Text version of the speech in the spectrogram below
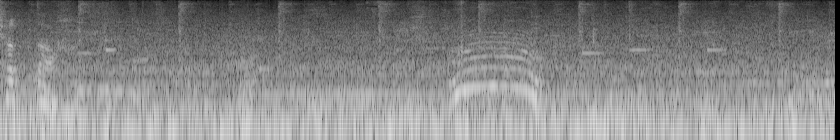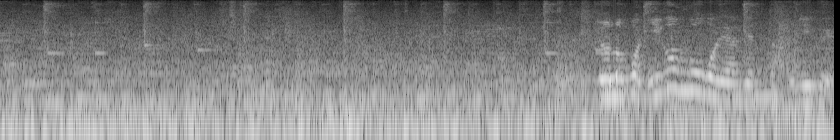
미쳤다. 음. 여러분 이거 먹어야겠다 이게.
